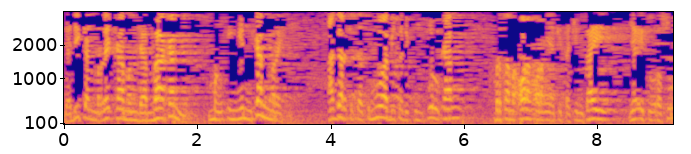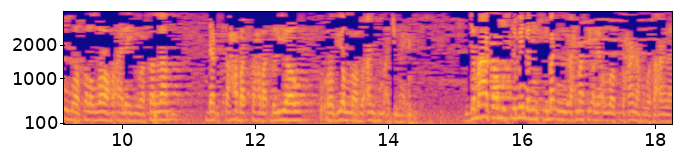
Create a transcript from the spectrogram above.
jadikan mereka mendambakan, menginginkan mereka. Agar kita semua bisa dikumpulkan bersama orang-orang yang kita cintai yaitu Rasulullah sallallahu alaihi wasallam dan sahabat-sahabat beliau radhiyallahu anhum ajmain. Jemaah kaum muslimin dan muslimat yang dirahmati oleh Allah Subhanahu wa taala.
